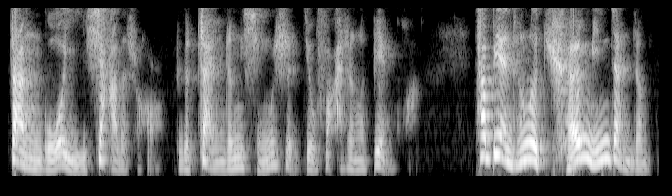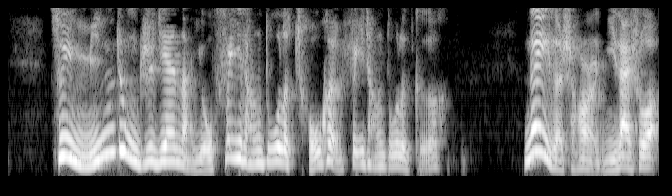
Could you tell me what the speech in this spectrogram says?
战国以下的时候，这个战争形势就发生了变化，它变成了全民战争，所以民众之间呢有非常多的仇恨，非常多的隔阂。那个时候你再说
